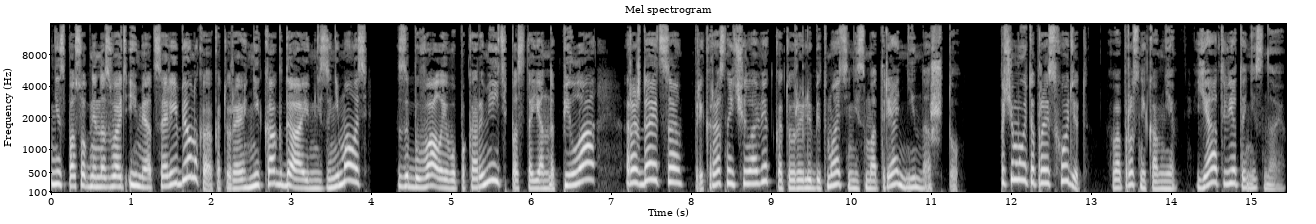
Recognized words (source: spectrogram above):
не способной назвать имя отца ребенка, которая никогда им не занималась, забывала его покормить, постоянно пила, рождается прекрасный человек, который любит мать, несмотря ни на что. Почему это происходит? Вопрос не ко мне. Я ответа не знаю.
